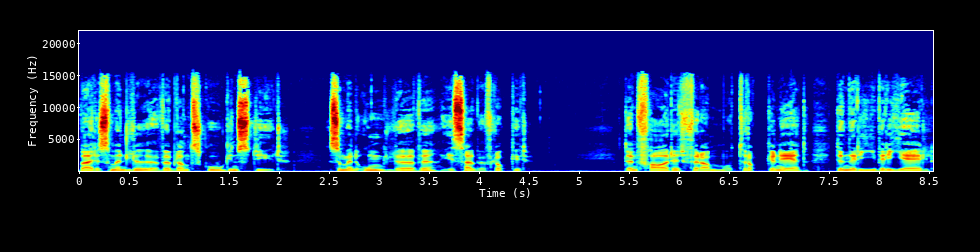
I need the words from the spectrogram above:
være som en løve blant skogens dyr, som en ungløve i saueflokker. Den farer fram og tråkker ned, den river i hjel,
